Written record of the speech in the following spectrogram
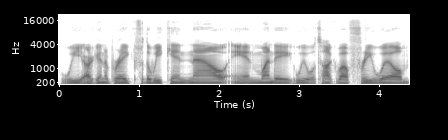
We are going to break for the weekend now, and Monday we will talk about free will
